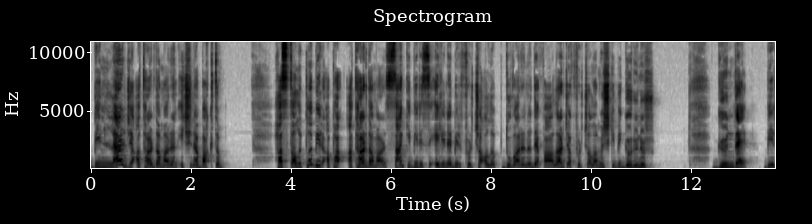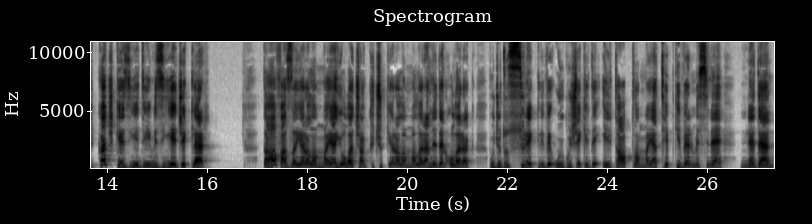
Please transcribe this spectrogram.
Binlerce atar damarın içine baktım. Hastalıklı bir atar damar sanki birisi eline bir fırça alıp duvarını defalarca fırçalamış gibi görünür. Günde birkaç kez yediğimiz yiyecekler daha fazla yaralanmaya yol açan küçük yaralanmalara neden olarak vücudun sürekli ve uygun şekilde iltihaplanmaya tepki vermesine neden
